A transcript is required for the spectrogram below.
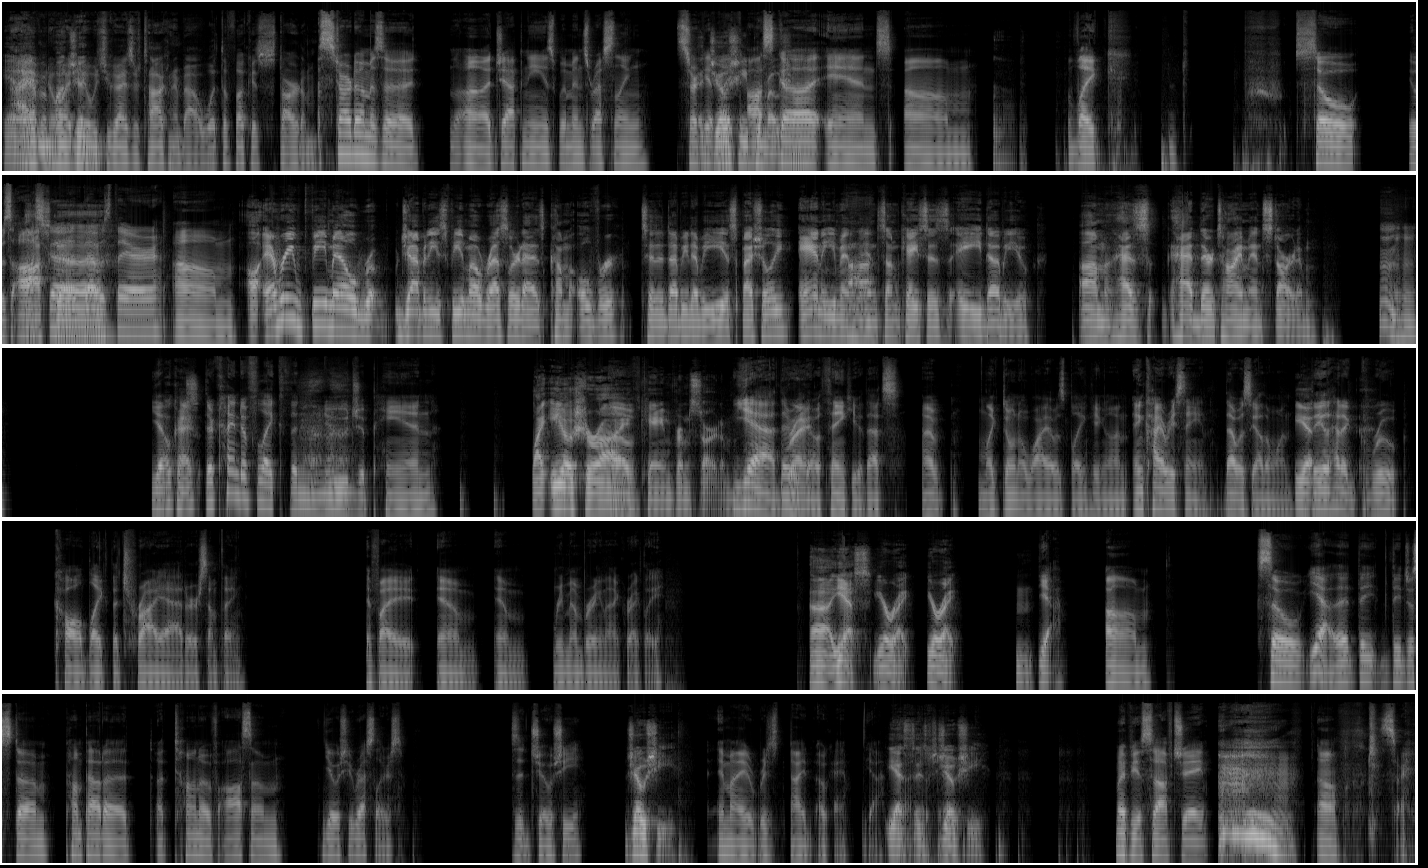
Yeah, I they have, a no bunch idea of- what you guys are talking about. What the fuck is Stardom? Stardom is a uh, Japanese women's wrestling circuit, Joshi like Asuka and um, like so. It was Asuka, Asuka. that was there. Um, uh, every female r- Japanese female wrestler that has come over to the WWE, especially, and even Uh-huh. in some cases AEW, um, has had their time in Stardom. mhm. Yep. Okay. They're kind of like the new Japan. Like Io Shirai Of- came from Stardom. Yeah, there Right. we go. Thank you. That's I like don't know why I was blanking on. And Kairi Sane, that was the other one. Yeah. They had a group called like the Triad or something. If I am am remembering that correctly. Uh, yes, you're right. You're right. Yeah. Um so yeah, they they, they just um pump out a, a ton of awesome Yoshi wrestlers. Is it Joshi? Joshi. Am I, res- I okay, yeah. Yes, it's Joshi. Might be a soft J. oh, sorry.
